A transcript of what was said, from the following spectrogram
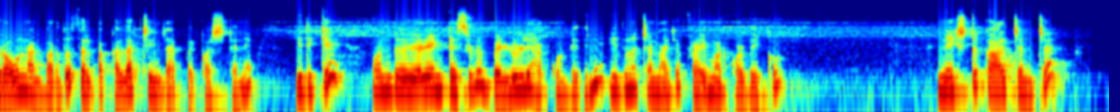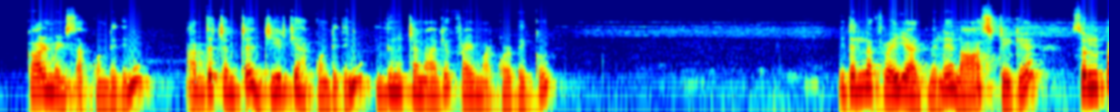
ಬ್ರೌನ್ ಆಗಬಾರ್ದು. ಸ್ವಲ್ಪ ಕಲರ್ ಚೇಂಜ್ ಆಗಬೇಕು ಅಷ್ಟೇ ಇದಕ್ಕೆ ಒಂದು ಏಳೆಂಟು ಎಸಳು ಬೆಳ್ಳುಳ್ಳಿ ಹಾಕ್ಕೊಂಡಿದ್ದೀನಿ. ಇದನ್ನು ಚೆನ್ನಾಗಿ ಫ್ರೈ ಮಾಡ್ಕೊಳ್ಬೇಕು. ನೆಕ್ಸ್ಟ್ ಕಾಲು ಚಮಚ ಕಾಳು ಮೆಣಸು ಹಾಕ್ಕೊಂಡಿದ್ದೀನಿ. ಅರ್ಧ ಚಮಚ ಜೀರಿಗೆ ಹಾಕ್ಕೊಂಡಿದ್ದೀನಿ. ಇದನ್ನು ಚೆನ್ನಾಗಿ ಫ್ರೈ ಮಾಡ್ಕೊಳ್ಬೇಕು. ಇದೆಲ್ಲ ಫ್ರೈ ಆದಮೇಲೆ ಲಾಸ್ಟಿಗೆ ಸ್ವಲ್ಪ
